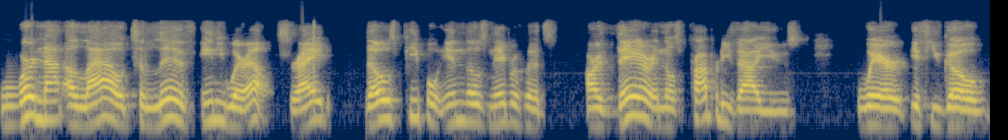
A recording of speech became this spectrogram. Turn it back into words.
were not allowed to live anywhere else right? Those people in those neighborhoods are there in those property values where if you go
